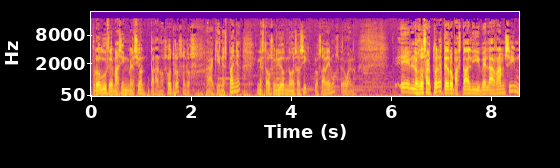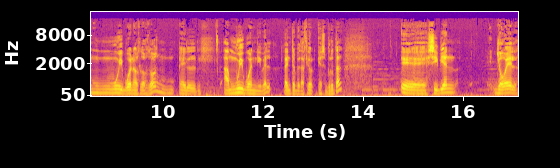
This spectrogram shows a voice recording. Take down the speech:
produce más inmersión para nosotros aquí en España. En Estados Unidos no es así, lo sabemos, pero bueno. Eh, los dos actores, Pedro Pascal y Bella Ramsey, muy buenos los dos, a muy buen nivel. La interpretación es brutal. Eh, si bien Joel,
